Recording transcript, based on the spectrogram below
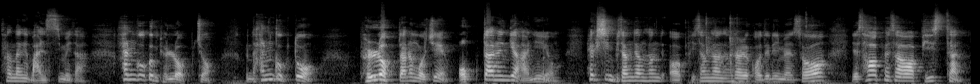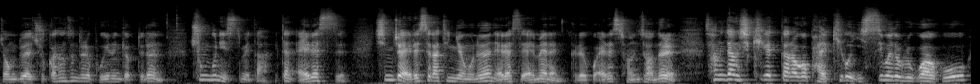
상당히 많습니다. 한국은 별로 없죠. 근데 한국도 별로 없다는 것이 없다는 게 아니에요. 핵심 비상장 어, 비상장사를 거드리면서 사업회사와 비슷한 정도의 주가 상승들을 보이는 기업들은 충분히 있습니다. 일단 LS, 심지어 LS 같은 경우는 LS M&N 그리고 LS 전선을 상장시키겠다라고 밝히고 있음에도 불구하고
